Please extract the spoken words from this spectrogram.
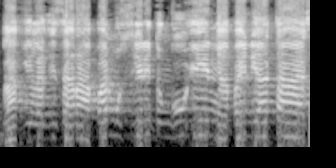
Laki lagi sarapan mestinya ditungguin, ngapain di atas?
